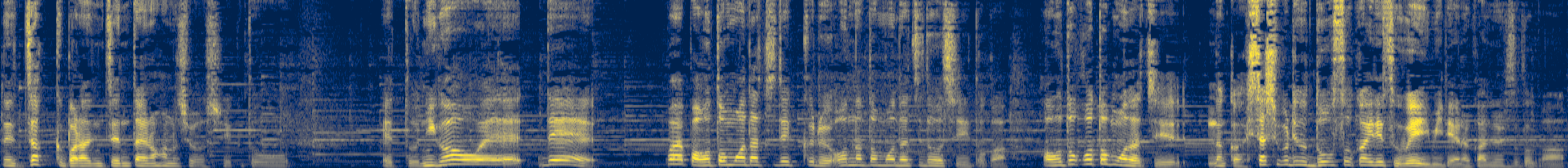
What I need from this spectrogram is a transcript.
ね、ざっくばらに全体の話をしていくとえっと似顔絵でまあ、やっぱお友達で来る女友達同士とかあ男友達なんか久しぶりの同窓会ですウェイみたいな感じの人とか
